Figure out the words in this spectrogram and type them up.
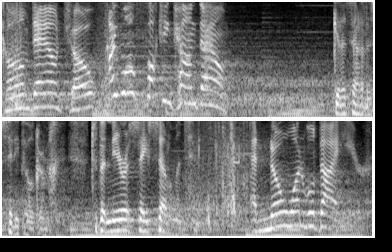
Calm down, Joe. I won't fucking calm down! Get us out of the city, Pilgrim, to the nearest safe settlement. And no one will die here.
